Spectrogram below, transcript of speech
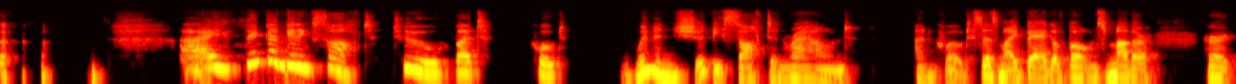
I think I'm getting soft too, but, quote, women should be soft and round, unquote, says my bag of bones mother, her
